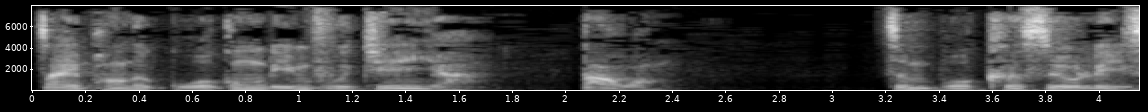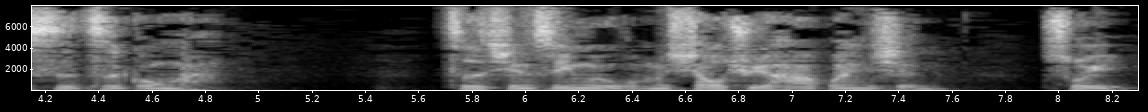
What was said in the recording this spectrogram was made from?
在旁的国公林府建议啊，大王，郑伯可是有累世之功啊，之前是因为我们削去他官衔，所以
